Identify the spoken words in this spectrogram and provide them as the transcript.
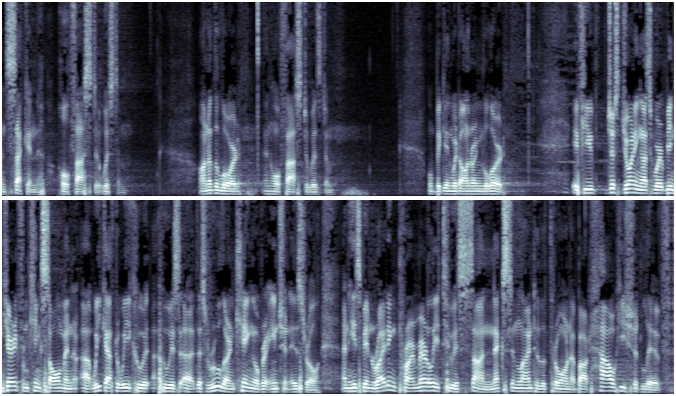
and second, hold fast to wisdom. Honor the Lord and hold fast to wisdom. We'll begin with honoring the Lord. If you're just joining us, we've been hearing from King Solomon uh, week after week, who, who is uh, this ruler and king over ancient Israel. And he's been writing primarily to his son, next in line to the throne, about how he should live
